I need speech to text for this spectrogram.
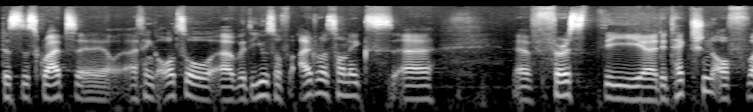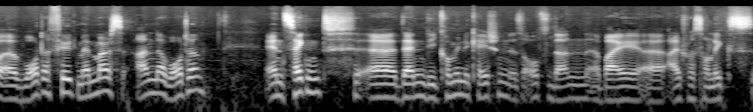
this describes, I think, also with the use of ultrasonics. Uh, first, the uh, detection of uh, water-filled members underwater. And second, then the communication is also done by ultrasonics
